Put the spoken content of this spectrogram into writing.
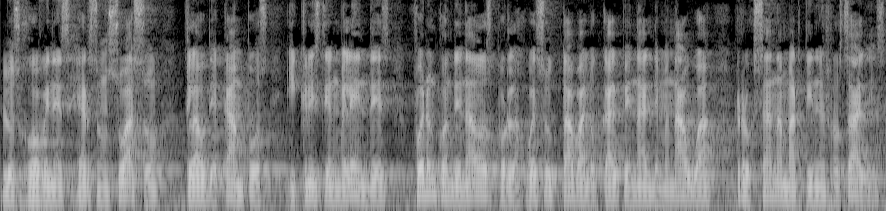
Los jóvenes Gerson Suazo, Claudia Campos y Cristian Meléndez fueron condenados por la jueza octava local penal de Managua, Roxana Martínez Rosales,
